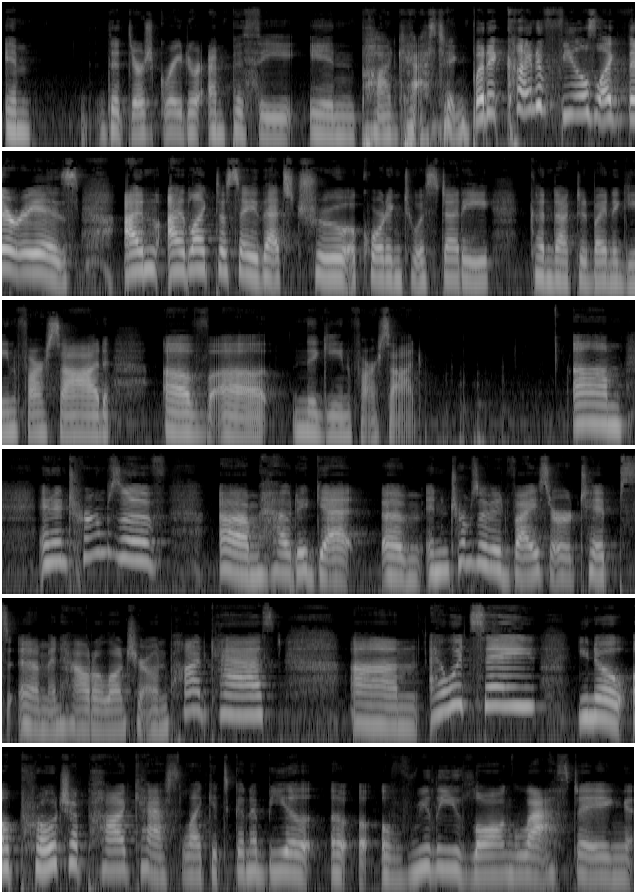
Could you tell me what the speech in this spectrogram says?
Im- that there's greater empathy in podcasting, but it kind of feels like there is. I'm I'd like to say that's true according to a study conducted by Negin Farsad of uh, Negin Farsad. Um, and in terms of um, how to get, um, in terms of advice or tips um, and how to launch your own podcast, um, I would say, you know, approach a podcast like it's going to be a, a, a really long lasting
